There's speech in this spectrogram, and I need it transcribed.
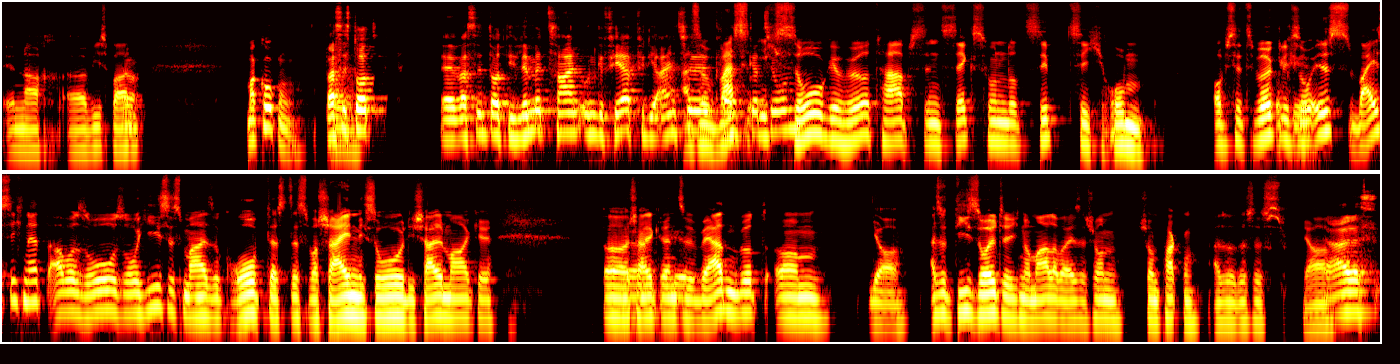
äh, nach äh, Wiesbaden. Ja. Mal gucken. Was ist dort, äh, was sind dort die Limitzahlen ungefähr für die Einzelqualifikationen? Also was ich so gehört habe, sind 670 rum. Ob es jetzt wirklich okay. so ist, weiß ich nicht, aber so, so hieß es mal so grob, dass das wahrscheinlich so die Schallmarke, äh, ja, Schallgrenze okay. werden wird. Ähm, ja, also die sollte ich normalerweise schon, schon packen. Also das ist, ja. Ja, das,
